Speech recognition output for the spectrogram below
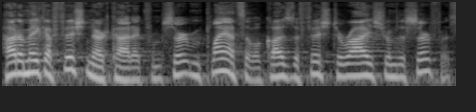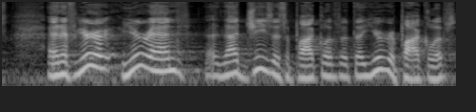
how to make a fish narcotic from certain plants that will cause the fish to rise from the surface. And if your, your end, not Jesus' apocalypse, but the your apocalypse,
